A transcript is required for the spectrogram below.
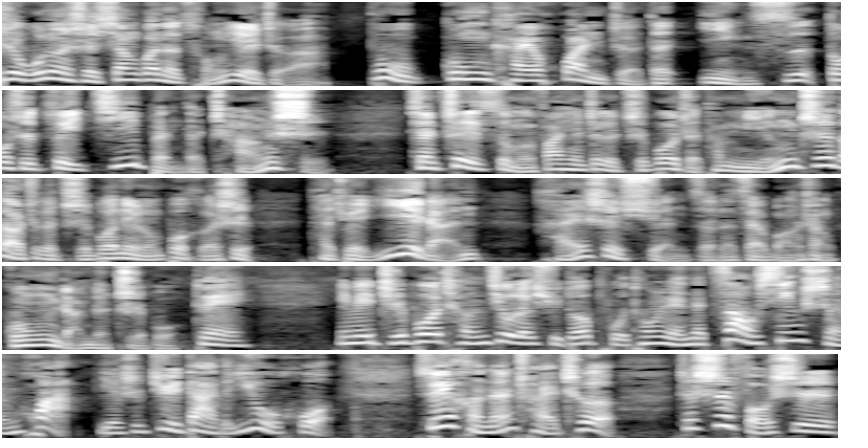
实，无论是相关的从业者啊，不公开患者的隐私，都是最基本的常识。像这次我们发现，这个直播者他明知道这个直播内容不合适，他却依然还是选择了在网上公然的直播。对，因为直播成就了许多普通人的造星神话，也是巨大的诱惑，所以很难揣测这是否是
